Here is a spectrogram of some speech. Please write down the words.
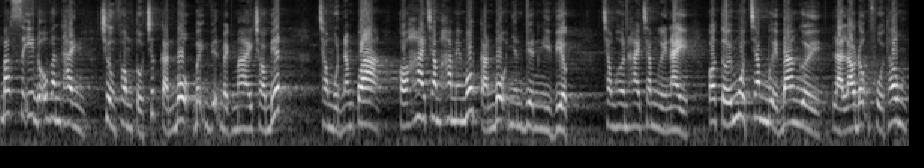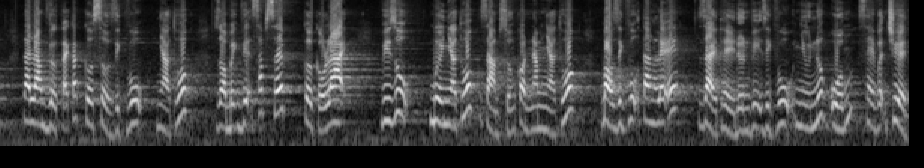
Bác sĩ Đỗ Văn Thành, trưởng phòng tổ chức cán bộ Bệnh viện Bạch Mai cho biết, trong một năm qua có 221 cán bộ nhân viên nghỉ việc. Trong hơn 200 người này, có tới 113 người là lao động phổ thông, là làm việc tại các cơ sở dịch vụ, nhà thuốc do bệnh viện sắp xếp, cơ cấu lại. Ví dụ, 10 nhà thuốc giảm xuống còn 5 nhà thuốc, bỏ dịch vụ tang lễ, giải thể đơn vị dịch vụ như nước uống, xe vận chuyển.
